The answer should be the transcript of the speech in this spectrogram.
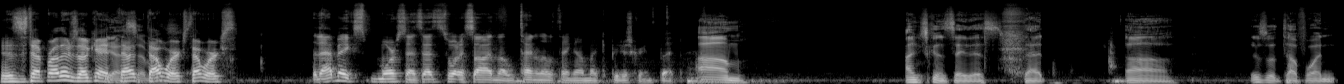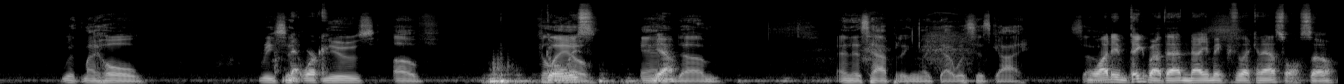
is it Step Brothers? Okay, Yeah, that Step that Brothers. works. That works. That makes more sense. That's what I saw in the tiny little thing on my computer screen. But Um, I'm just gonna say this that uh, this was a tough one with my whole recent Network. news of Kaleo Goalies. and Yeah. um, and this happening. Like that was his guy. So well, I didn't even think about that, and now you make me feel like an asshole. So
